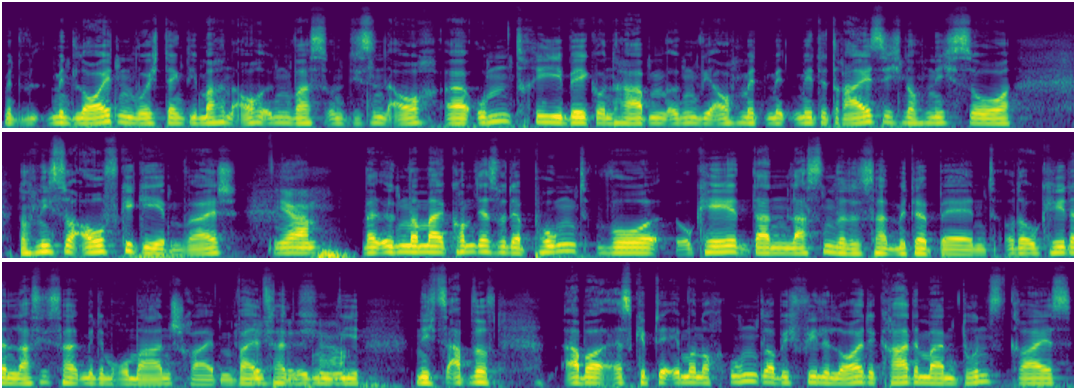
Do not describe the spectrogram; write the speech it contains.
mit, mit Leuten, wo ich denke, die machen auch irgendwas und die sind auch äh, umtriebig und haben irgendwie auch mit, mit Mitte 30 noch nicht so, noch nicht so aufgegeben, weißt Ja. Weil irgendwann mal kommt ja so der Punkt, wo, okay, dann lassen wir das halt mit der Band. Oder okay, dann lasse ich es halt mit dem Roman schreiben, weil es halt irgendwie ja. Nichts abwirft. Aber es gibt ja immer noch unglaublich viele Leute, gerade in meinem Dunstkreis,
